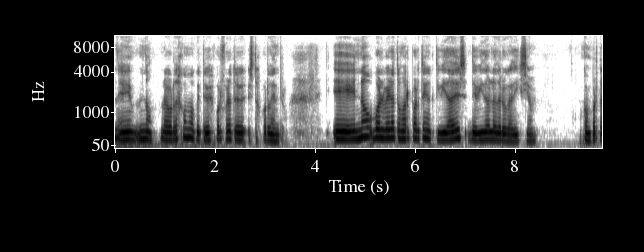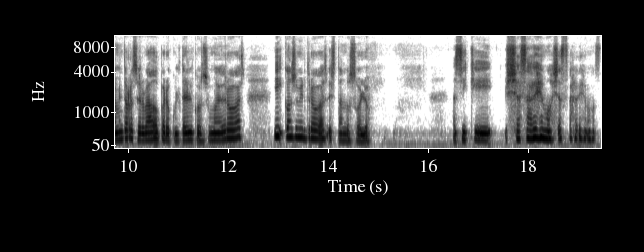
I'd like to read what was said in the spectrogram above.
eh, no, la verdad es como que te ves por fuera, te estás por dentro. Eh, no volver a tomar parte en actividades debido a la drogadicción. Comportamiento reservado para ocultar el consumo de drogas y consumir drogas estando solo. Así que ya sabemos, ya sabemos.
